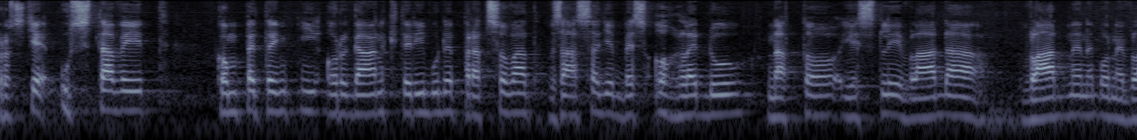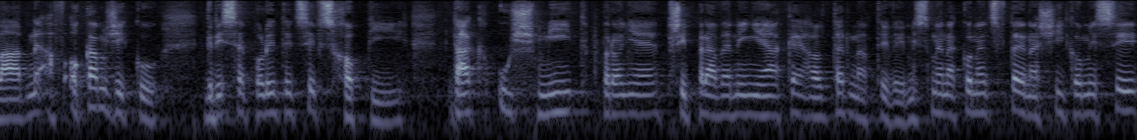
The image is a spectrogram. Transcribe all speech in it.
Prostě ustavit kompetentní orgán, který bude pracovat v zásadě bez ohledu na to, jestli vláda vládne nebo nevládne a v okamžiku, kdy se politici vzchopí, tak už mít pro ně připraveny nějaké alternativy. My jsme nakonec v té naší komisi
